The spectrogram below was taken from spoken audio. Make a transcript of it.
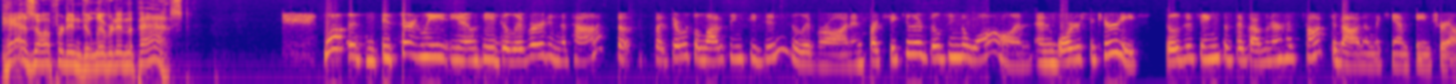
has offered and delivered in the past. Well, it, it certainly, you know, he delivered in the past, but but there was a lot of things he didn't deliver on. In particular, building the wall and, and border security. Those are things that the governor has talked about on the campaign trail,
